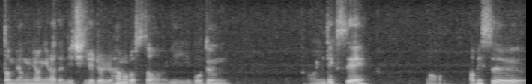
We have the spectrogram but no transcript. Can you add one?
어떤 명령이라든지 지리를 함으로써 이 모든 어, 인덱스에 어, 서비스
